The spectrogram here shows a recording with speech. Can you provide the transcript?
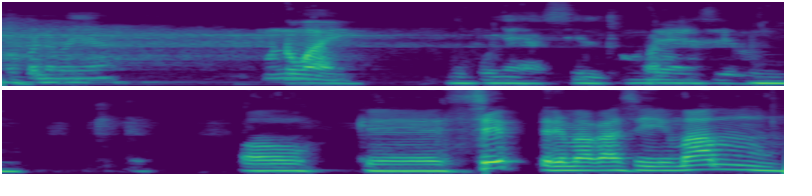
apa namanya Menuai. mempunyai hasil cepat Menuai hasil. Hmm. Oke, sip. Terima kasih, Imam.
